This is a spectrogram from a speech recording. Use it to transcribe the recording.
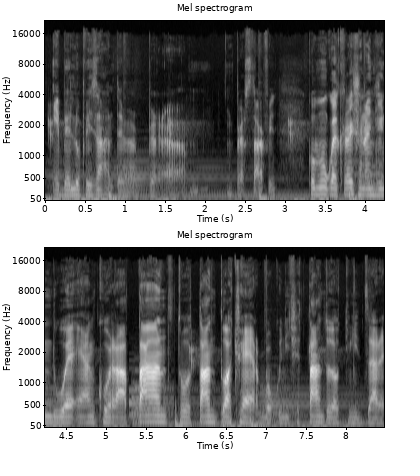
è bello pesante per, per, uh, per, Starfield. Comunque il Creation Engine 2 è ancora tanto, tanto acerbo, quindi c'è tanto da ottimizzare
